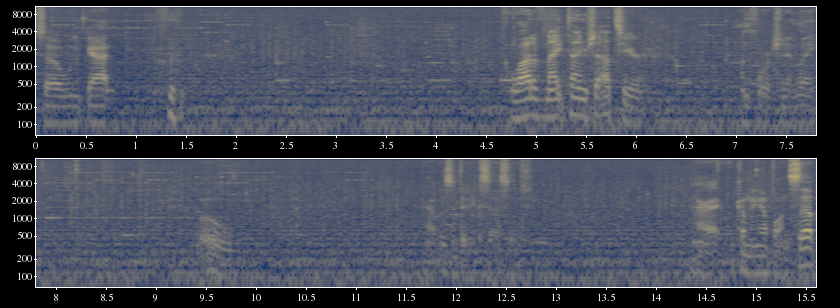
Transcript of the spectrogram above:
so we've got a lot of nighttime shots here, unfortunately. Whoa. That was a bit excessive. Alright, we're coming up on SEP.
